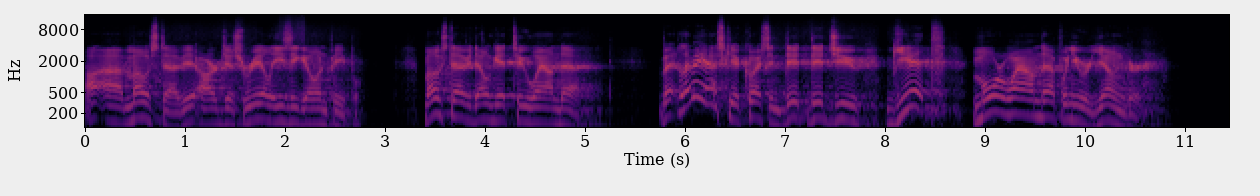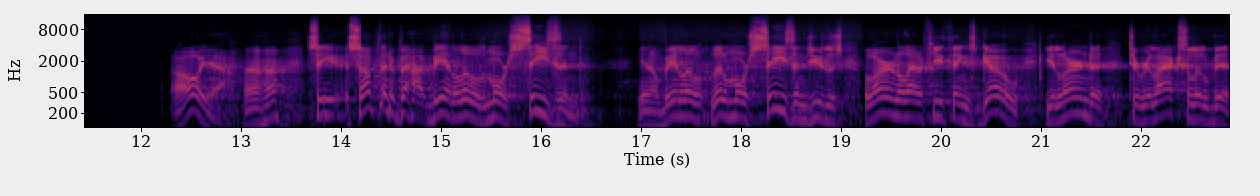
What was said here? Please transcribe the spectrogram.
Uh, uh, most of you are just real easygoing people. Most of you don't get too wound up. But let me ask you a question. Did, did you get more wound up when you were younger? Oh, yeah. Uh huh. See, something about being a little more seasoned you know, being a little, little more seasoned, you just learn to let a few things go. You learn to, to relax a little bit.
